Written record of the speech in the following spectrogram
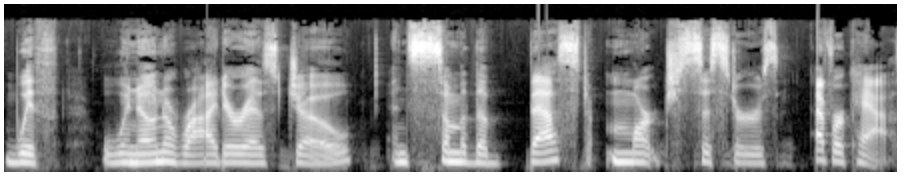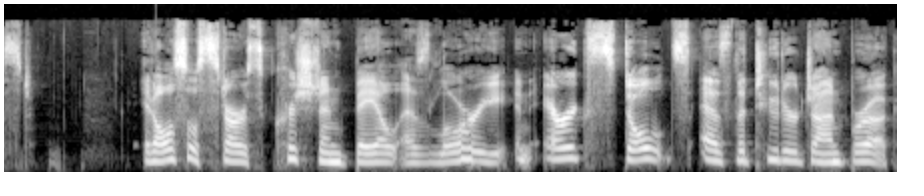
with Winona Ryder as Jo and some of the best March sisters ever cast. It also stars Christian Bale as Laurie and Eric Stoltz as the tutor John Brooke.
